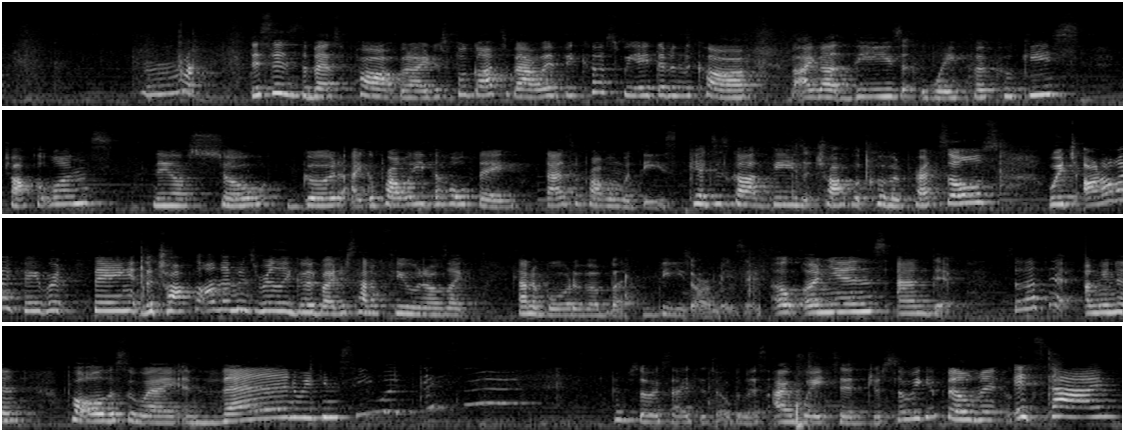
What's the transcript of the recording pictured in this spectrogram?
This is the best part, but I just forgot about it because we ate them in the car. But I got these wafer cookies, chocolate ones. They are so good. I could probably eat the whole thing. That's the problem with these. Kids just got these chocolate covered pretzels, which are not my favorite thing. The chocolate on them is really good, but I just had a few and I was like kind of bored of them, but these are amazing. Oh, onions and dip. So that's it. I'm gonna put all this away and then we can see what I'm so excited to open this. I waited just so we can film it. It's time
